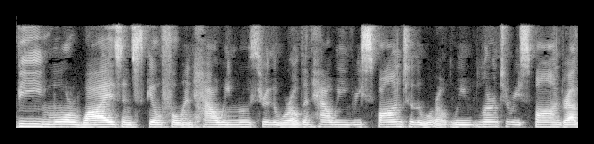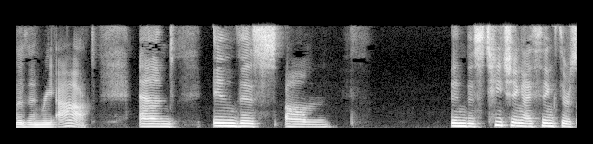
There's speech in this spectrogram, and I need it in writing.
be more wise and skillful in how we move through the world and how we respond to the world. We learn to respond rather than react. And in this, um, in this teaching, I think there's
